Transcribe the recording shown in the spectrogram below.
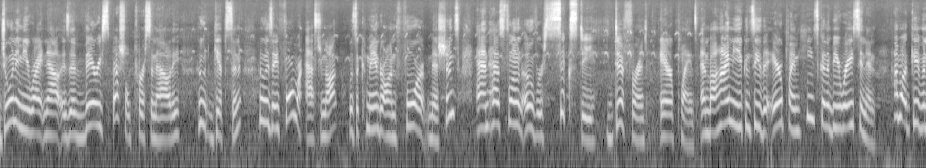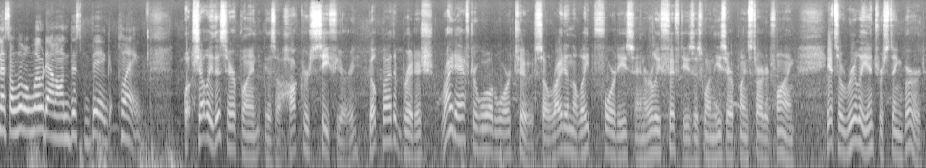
Joining me right now is a very special personality, Hoot Gibson, who is a former astronaut, was a commander on four missions, and has flown over 60 different airplanes. And behind me you can see the airplane he's going to be racing in. How about giving us a little lowdown on this big plane? Well, Shelley, this airplane is a Hawker Sea Fury built by the British right after World War II. So, right in the late 40s and early 50s is when these airplanes started flying. It's a really interesting bird.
